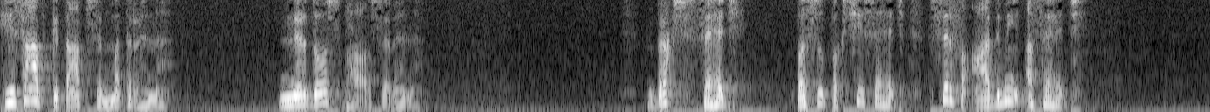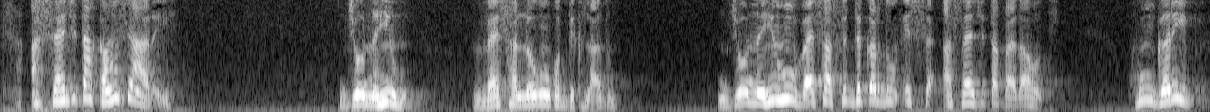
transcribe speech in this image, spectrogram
हिसाब किताब से मत रहना। निर्दोष भाव से रहना। वृक्ष सहज, पशु पक्षी सहज, सिर्फ़ आदमी असहज। असहजता कहाँ से आ रही? जो नहीं हूँ, वैसा लोगों को दिखला दूँ। जो नहीं हूँ, वैसा सिद्ध कर दूँ, इससे असहजता पैदा होती। हूँ गरीब,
